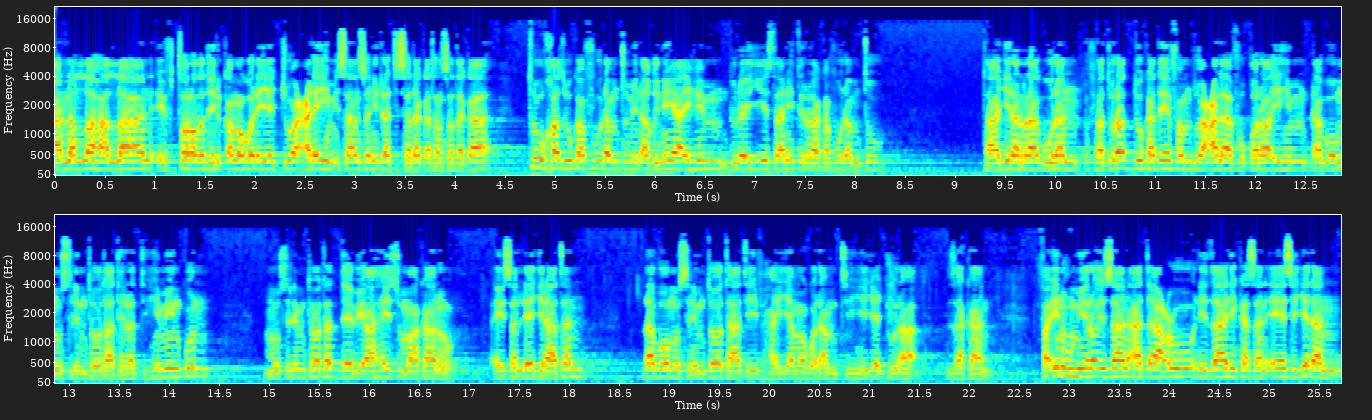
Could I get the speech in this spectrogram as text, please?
أن الله الله افترض دركما قد يجوا عليهم إسان سنيرة صدقة صدقة تؤخذ كفودمت من أغنيائهم دريي سانيت الرا كفودمت تاجر الرا قورا فترد كديفمت على فقرائهم أبو مسلم توتا ترت. همين كن أي سلي جراتا أبو مسلم توتا تيف حيما قد أمتي يجورا زكان فإنهم يروا إسان أتاعوا لذلك سن إيس جدا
